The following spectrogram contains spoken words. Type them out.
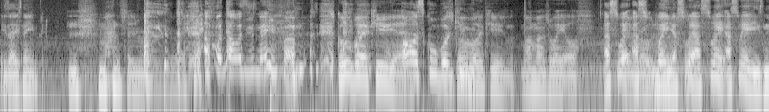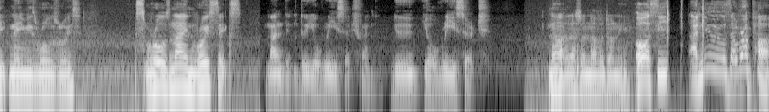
Is that his name? Man said Rolls Royce. I thought that was his name, fam. Schoolboy Q, yeah. Oh, Schoolboy Q. Schoolboy Q. My man's way off. I swear, I Rolls swear, wait, I swear, I swear, I swear his nickname is Rolls Royce. It's Rolls 9, Royce 6. Man, them, do your research, fam. Do your research. No. No, that's another Donny. Oh, see, I knew it was a rapper.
